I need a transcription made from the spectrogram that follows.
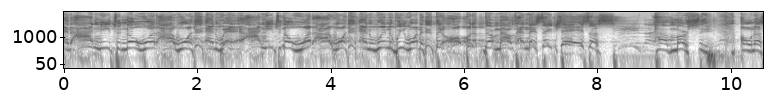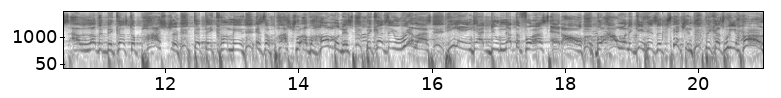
and I need to know what I want and I need to know what I want and when we want it. They open up their mouths and they say, Jesus, have mercy on us. I love it because the posture that they come in is a posture of humbleness because they realize he ain't got to do nothing for us at all. But I want to get his attention because we heard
